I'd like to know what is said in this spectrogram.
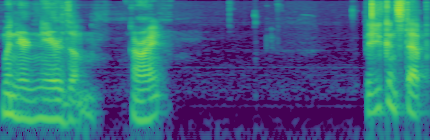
when you're near them. All right. But you can step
